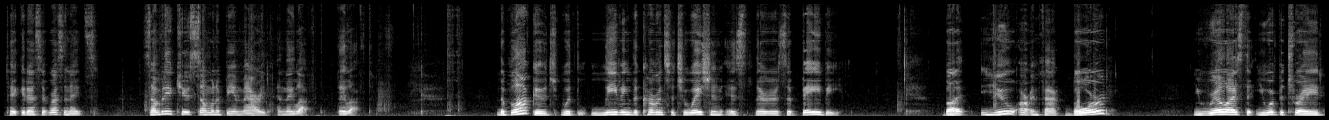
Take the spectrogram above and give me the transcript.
Take it as it resonates. Somebody accused someone of being married and they left. They left. The blockage with leaving the current situation is there is a baby. But you are in fact bored you realize that you were betrayed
